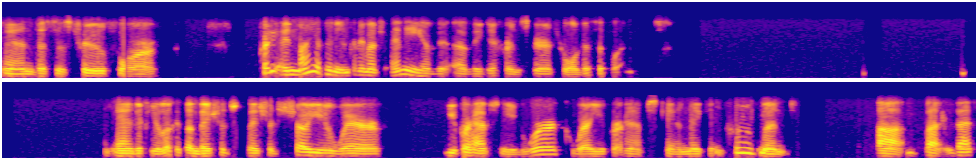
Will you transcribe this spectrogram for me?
And this is true for pretty, in my opinion, pretty much any of the of the different spiritual disciplines. And if you look at them, they should they should show you where you perhaps need work, where you perhaps can make improvement. Uh, but that's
